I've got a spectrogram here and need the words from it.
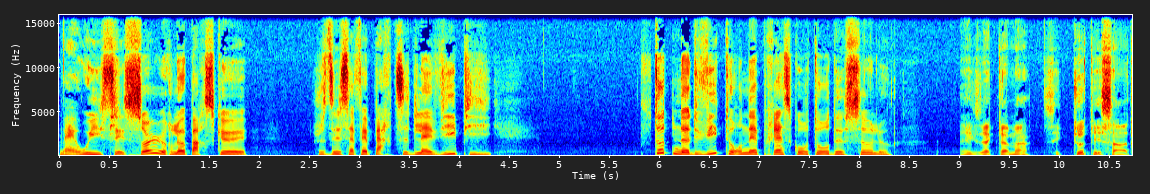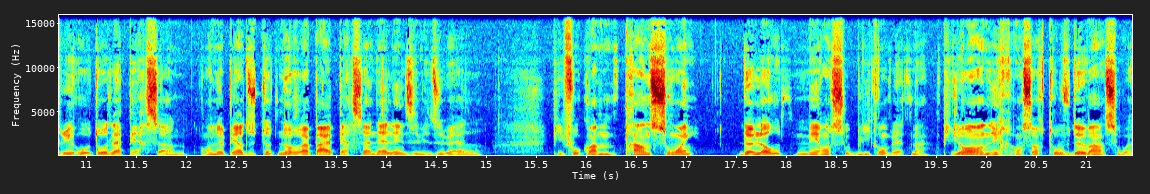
Ben oui, c'est sûr, là, parce que, je veux dire, ça fait partie de la vie, puis toute notre vie tournait presque autour de ça, là. Exactement. C'est que tout est centré autour de la personne. On a perdu tous nos repères personnels individuels. Puis il faut comme prendre soin de l'autre, mais on s'oublie complètement. Puis là, on, on se retrouve devant soi.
